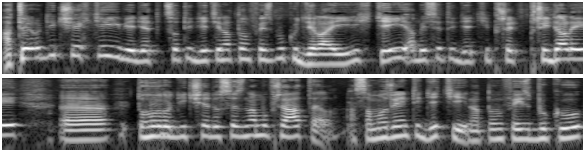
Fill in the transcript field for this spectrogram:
A ty rodiče chtějí vědět, co ty děti na tom Facebooku dělají, chtějí, aby si ty děti přidali uh, toho rodiče do seznamu přátel. A samozřejmě ty děti na tom Facebooku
